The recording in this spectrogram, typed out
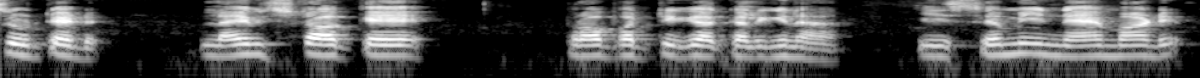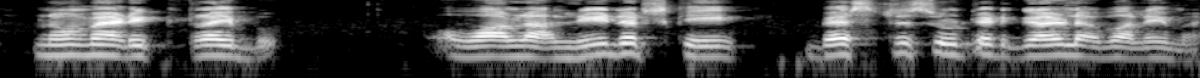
సూటెడ్ లైవ్ స్టాకే ప్రాపర్టీగా కలిగిన ఈ సెమీ నేమాడి నోమాడిక్ ట్రైబ్ వాళ్ళ లీడర్స్కి బెస్ట్ సూటెడ్ గర్ల్ అవ్వాలేమో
